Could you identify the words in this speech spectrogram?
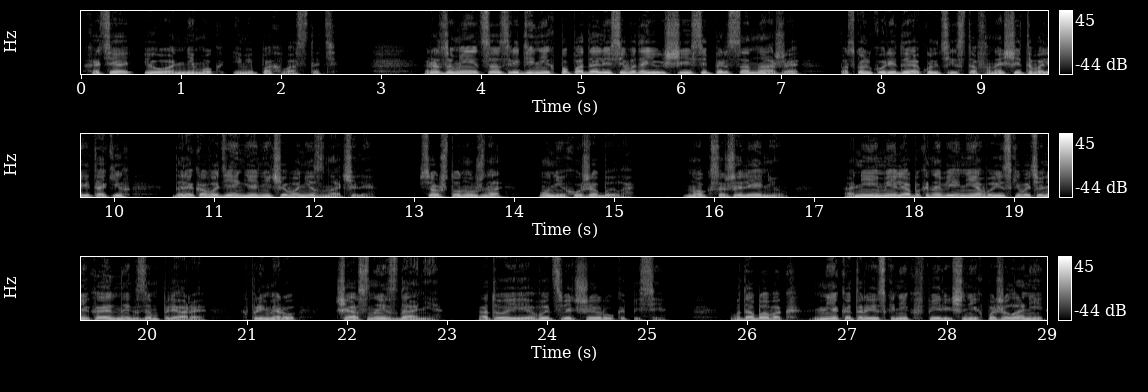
хотя и он не мог ими похвастать. Разумеется, среди них попадались и выдающиеся персонажи, поскольку ряды оккультистов насчитывали и таких, для кого деньги ничего не значили. Все, что нужно, у них уже было. Но, к сожалению, они имели обыкновение выискивать уникальные экземпляры, к примеру, частные издания, а то и выцветшие рукописи. Вдобавок, некоторые из книг в перечне их пожеланий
